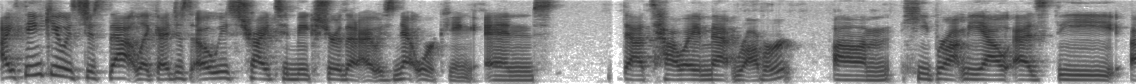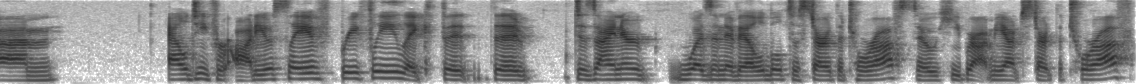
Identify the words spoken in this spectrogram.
I think it was just that. Like I just always tried to make sure that I was networking. And that's how I met Robert. Um, he brought me out as the um, for Audioslave briefly. Like the, the designer wasn't available to start the tour off. So he brought me out to start the tour off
